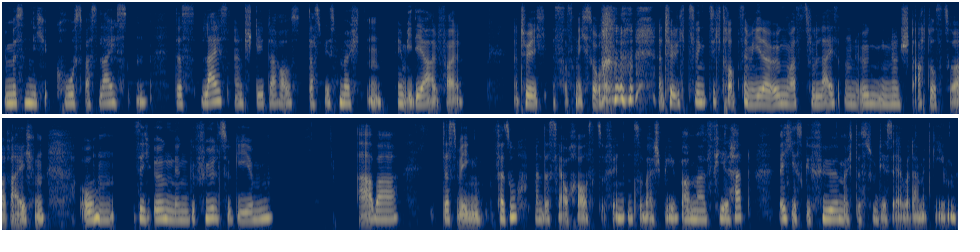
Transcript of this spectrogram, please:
Wir müssen nicht groß was leisten. Das Leisten entsteht daraus, dass wir es möchten, im Idealfall. Natürlich ist es nicht so. Natürlich zwingt sich trotzdem jeder irgendwas zu leisten und irgendeinen Status zu erreichen, um sich irgendein Gefühl zu geben. Aber deswegen versucht man das ja auch rauszufinden, zum Beispiel, weil man viel hat, welches Gefühl möchtest du dir selber damit geben.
